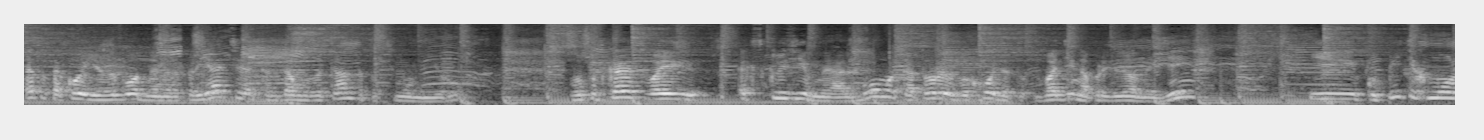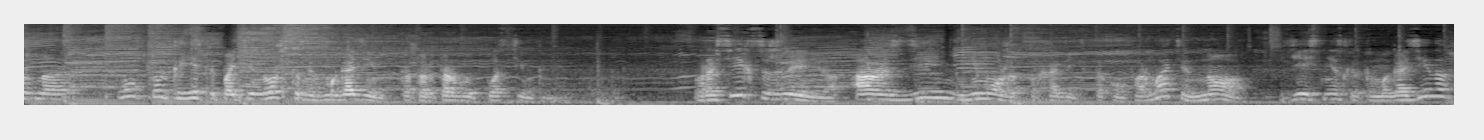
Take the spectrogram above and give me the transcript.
Это такое ежегодное мероприятие, когда музыканты по всему миру выпускают свои эксклюзивные альбомы, которые выходят в один определенный день, и купить их можно, ну, только если пойти ножками в магазин, который торгует пластинками. В России, к сожалению, RSD не может проходить в таком формате, но есть несколько магазинов,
